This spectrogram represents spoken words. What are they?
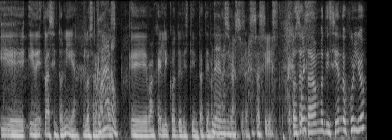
y, de la sintonía de los hermanos evangélicos de distintas denominaciones. así es. Entonces pues estábamos diciendo, Julio,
